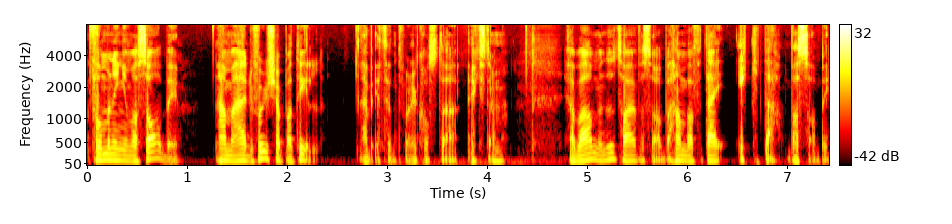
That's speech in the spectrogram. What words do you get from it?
får man ingen wasabi? Han bara, "Nej, det får du köpa till. Jag vet inte vad det kostar extra. Jag bara, "Ja, men då tar jag wasabi. Han bara, för det här är äkta wasabi.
